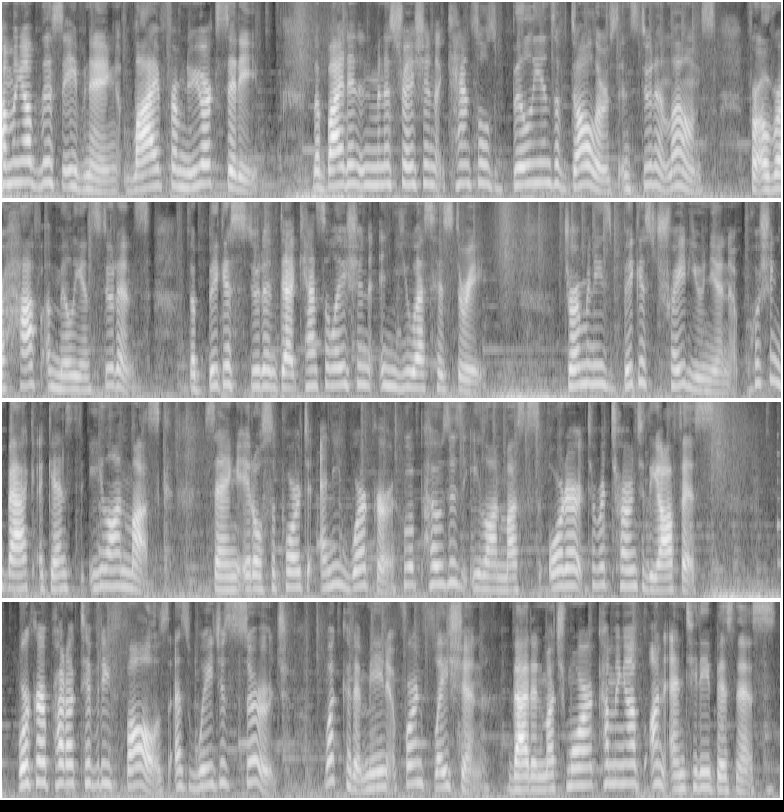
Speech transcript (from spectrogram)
Coming up this evening, live from New York City, the Biden administration cancels billions of dollars in student loans for over half a million students, the biggest student debt cancellation in U.S. history. Germany's biggest trade union pushing back against Elon Musk, saying it'll support any worker who opposes Elon Musk's order to return to the office. Worker productivity falls as wages surge. What could it mean for inflation? That and much more coming up on NTD Business.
